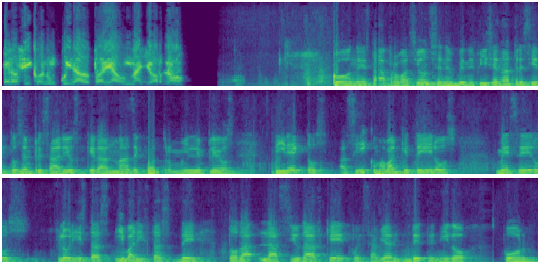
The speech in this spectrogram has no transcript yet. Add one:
pero sí con un cuidado todavía aún mayor, ¿no? Con esta aprobación se benefician a 300 empresarios que dan más de 4.000 empleos directos, así como a banqueteros, meseros, floristas y baristas de toda la ciudad que pues se habían detenido por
